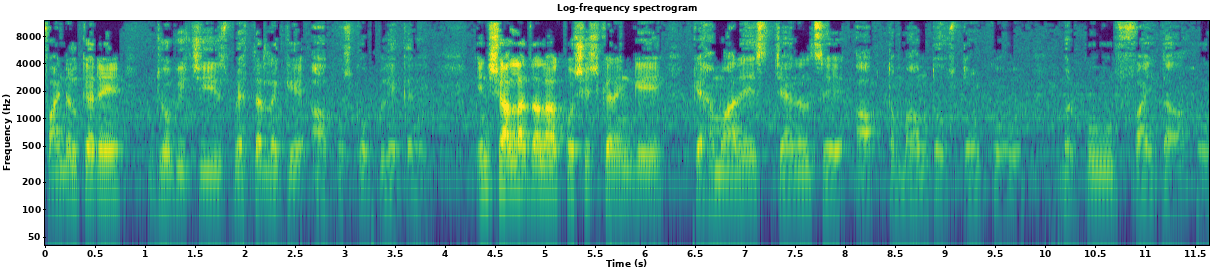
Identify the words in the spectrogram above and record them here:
فائنل کریں، جو بھی چیز بہتر لگے آپ اس کو پلے کریں۔ ان شاء اللہ تعالیٰ کوشش کریں گے کہ ہمارے اس چینل سے آپ تمام دوستوں کو بھرپور فائدہ ہو۔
